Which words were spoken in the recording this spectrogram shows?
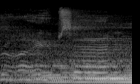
stripes and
